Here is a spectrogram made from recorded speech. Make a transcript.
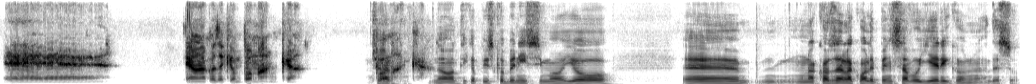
è, è una cosa che un po' manca. Certo. manca. No, ti capisco benissimo. Io Eh, una cosa alla quale pensavo ieri, con, adesso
